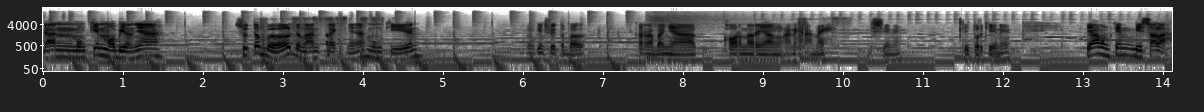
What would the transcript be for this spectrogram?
dan mungkin mobilnya suitable dengan tracknya mungkin, mungkin suitable karena banyak corner yang aneh-aneh di sini di Turki ini, ya mungkin bisa lah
